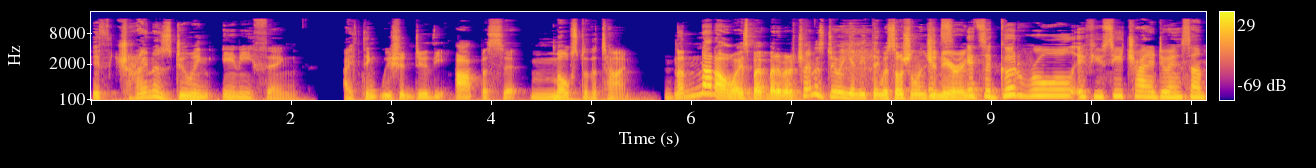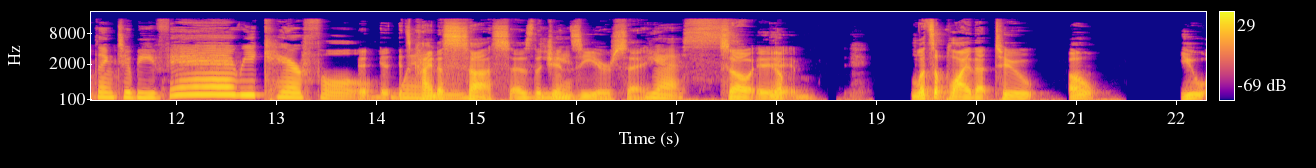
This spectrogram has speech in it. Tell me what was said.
If China's doing anything, I think we should do the opposite most of the time. Mm-hmm. Not, not always, but, but but if China's doing anything with social engineering, It's, it's a good rule if you see China doing something to be very careful. it, it- it's when- kind of sus, as the Gen Yeah. Zers say. Yes. So it, Yep. let's apply that to oh, you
